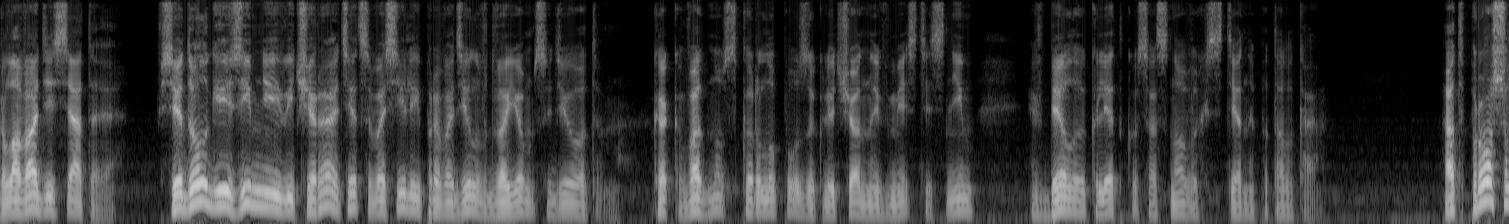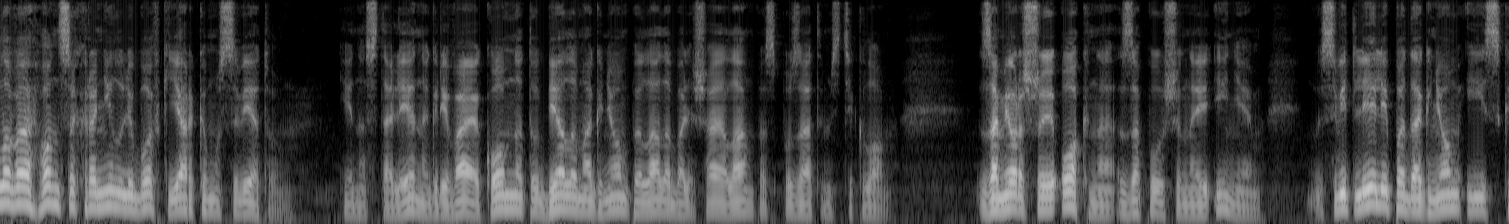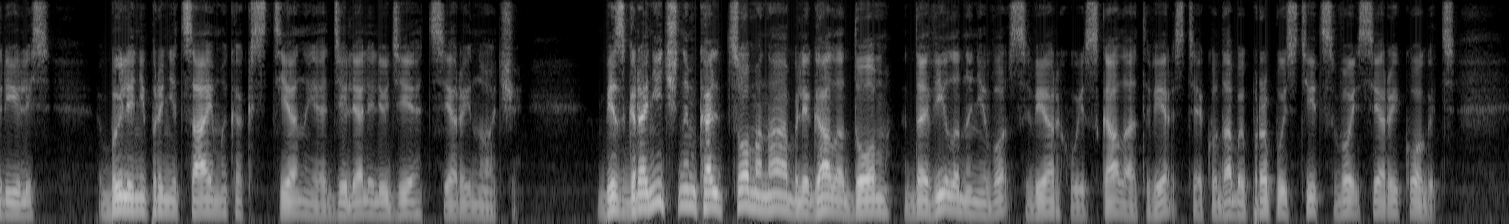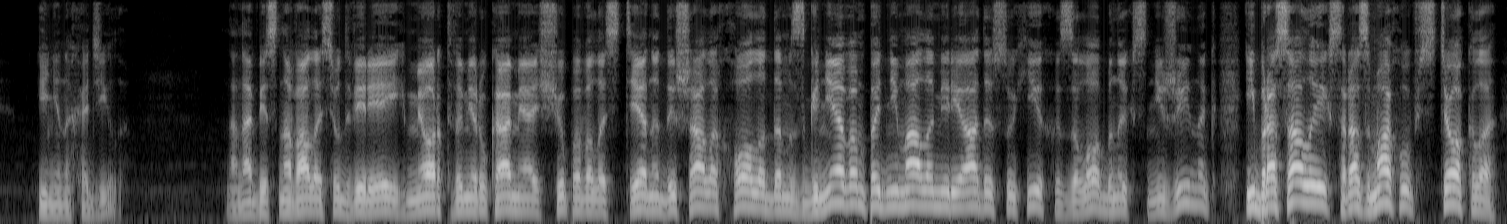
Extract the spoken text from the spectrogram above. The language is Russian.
Глава десятая. Все долгие зимние вечера отец Василий проводил вдвоем с идиотом, как в одну скорлупу, заключенный вместе с ним в белую клетку сосновых стен и потолка. От прошлого он сохранил любовь к яркому свету, и на столе, нагревая комнату, белым огнем пылала большая лампа с пузатым стеклом. Замерзшие окна, запушенные инеем, светлели под огнем и искрились, были непроницаемы, как стены, и отделяли людей от серой ночи. Безграничным кольцом она облегала дом, давила на него сверху, искала отверстие, куда бы пропустить свой серый коготь. И не находила. Она бесновалась у дверей, мертвыми руками ощупывала стены, дышала холодом, с гневом поднимала мириады сухих злобных снежинок и бросала их с размаху в стекла,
